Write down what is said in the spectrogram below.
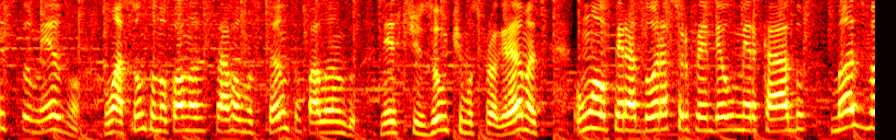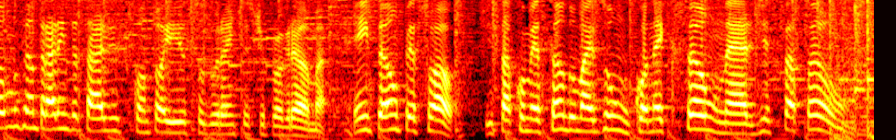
Isto mesmo, um assunto no qual nós estávamos tanto falando nestes últimos programas. Uma operadora surpreendeu o mercado, mas vamos entrar em detalhes quanto a isso durante este programa. Então, pessoal, está começando mais um Conexão Nerd Estação.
